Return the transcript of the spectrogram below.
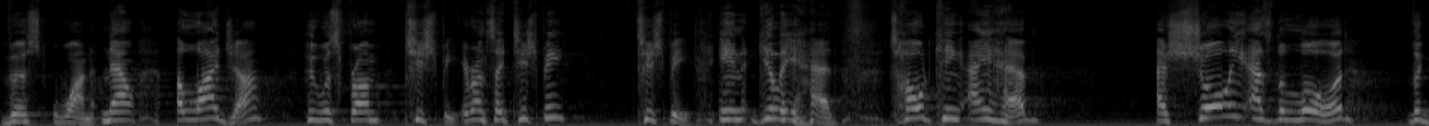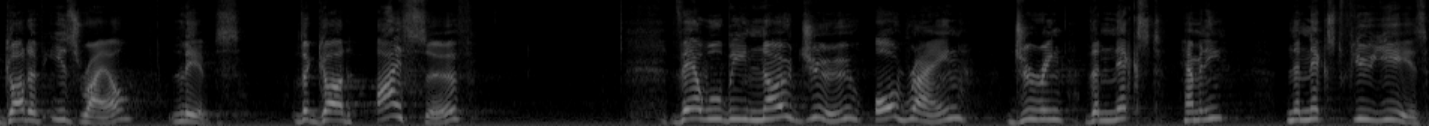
verse 1. Now, Elijah, who was from Tishbe, everyone say Tishbe? Tishbe, in Gilead, told King Ahab, As surely as the Lord, the God of Israel, lives, the God I serve, there will be no dew or rain during the next, how many? The next few years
